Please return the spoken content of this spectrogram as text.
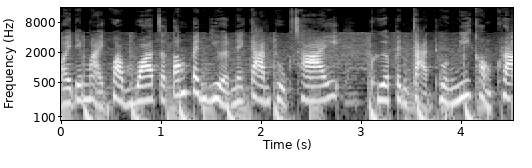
ไม่ได้หมายความว่าจะต้องเป็นเหยื่อในการถูกใช้ เพื่อเป็นการทวงหนี้ของใคร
